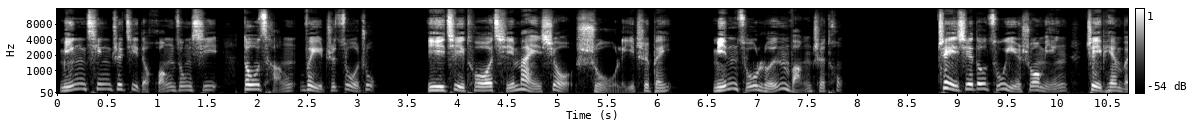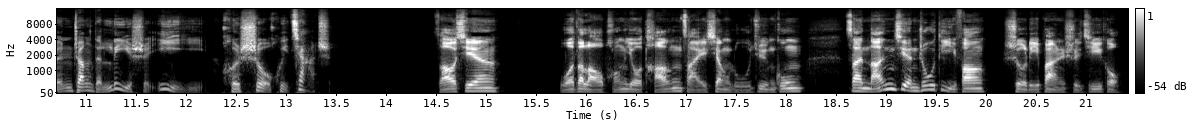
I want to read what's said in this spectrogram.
明清之际的黄宗羲都曾为之作注，以寄托其麦秀蜀离之悲、民族沦亡之痛。这些都足以说明这篇文章的历史意义和社会价值。早先，我的老朋友唐宰相鲁俊公在南建州地方设立办事机构，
